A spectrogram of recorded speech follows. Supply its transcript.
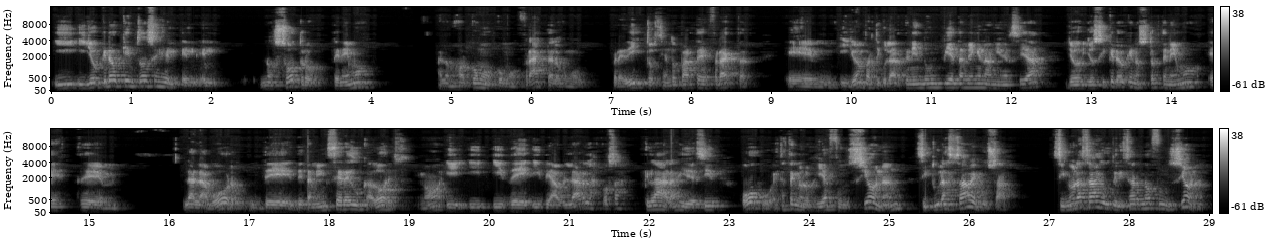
Y, yo creo que entonces el, el, nosotros tenemos, a lo mejor como, como Fractal o como Predicto, siendo parte de Fractal, Em, y yo en particular teniendo un pie también en la universidad, yo, yo sí creo que nosotros tenemos este, la labor de, de también ser educadores, ¿no? Y, y, y, de, y de hablar las cosas claras y decir, ojo, estas tecnologías funcionan si tú las sabes usar. Si no las sabes utilizar, no funcionan.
